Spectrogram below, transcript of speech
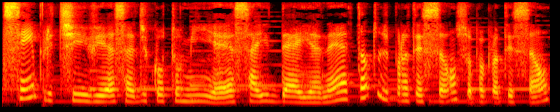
sempre tive essa dicotomia, essa ideia, né, tanto de proteção, sobre a proteção,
